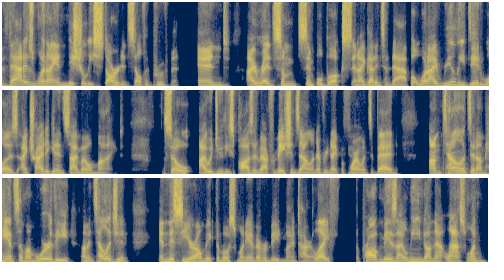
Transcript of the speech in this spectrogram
That is when I initially started self improvement. And I read some simple books and I got into that. But what I really did was I tried to get inside my own mind. So I would do these positive affirmations, Alan, every night before I went to bed. I'm talented, I'm handsome, I'm worthy, I'm intelligent. And this year I'll make the most money I've ever made in my entire life. The problem is I leaned on that last one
